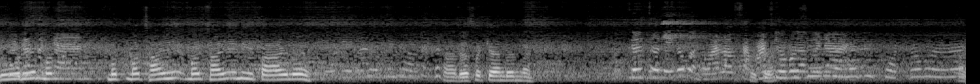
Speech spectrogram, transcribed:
ดูดิมันสแกนมันมาใช้มาใช้ไอ้นี่ตายเลยอ่าเดี๋ยวสแกนเดินมาเครื่องตัวนี้ก็เหมือนกับว่าเราสามารถยกเลิกไม่ได้ไม่ได้กดเข้ามาเลย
